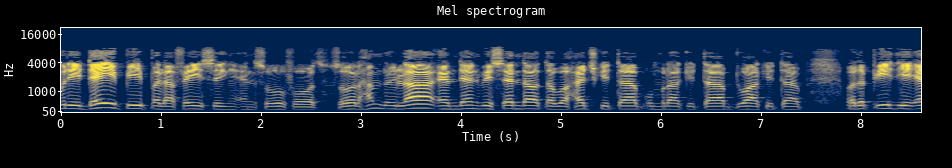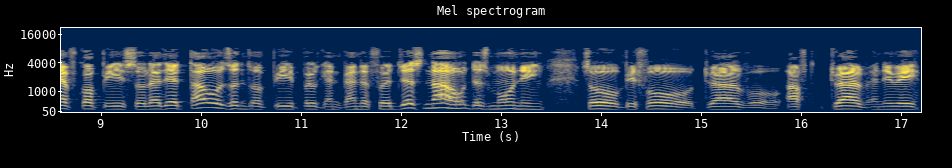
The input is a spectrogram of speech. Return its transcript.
every day people are facing and so forth. So Alhamdulillah, and then we send out our Hajj Kitab, Umrah Kitab, Dua Kitab, or the PDF copies so that there thousands of people can benefit. Just now, this morning, so before 12 or after 12 anyway.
